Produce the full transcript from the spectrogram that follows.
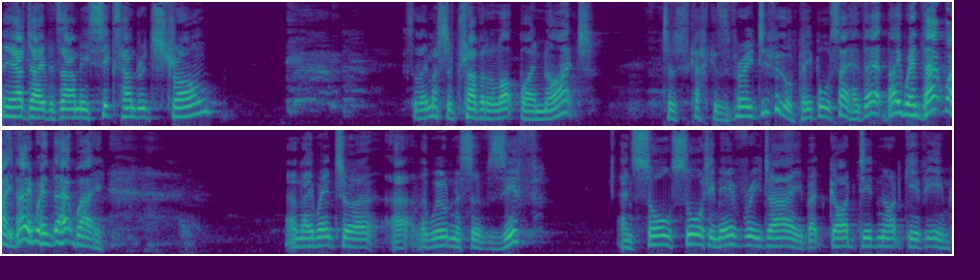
Now, David's army 600 strong. So they must have travelled a lot by night. To, it's very difficult. People say that they went that way, they went that way. And they went to a, a, the wilderness of Ziph, and Saul sought him every day, but God did not give him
